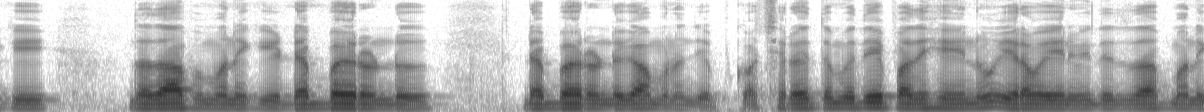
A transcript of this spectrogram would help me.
మనకి దాదాపు మనకి డెబ్బై రెండు డెబ్బై రెండుగా మనం చెప్పుకోవచ్చు. ఇరవై తొమ్మిది పదిహేను ఇరవై ఎనిమిది దాదాపు మనకి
